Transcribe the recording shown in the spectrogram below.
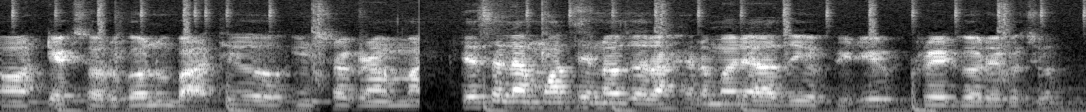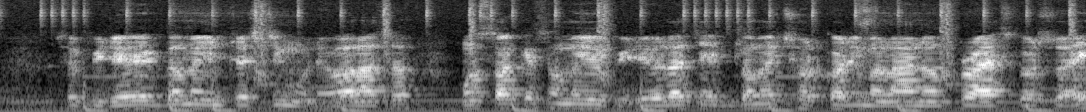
टेक्स्टहरू गर्नुभएको थियो इन्स्टाग्राममा त्यसैलाई मध्यनजर राखेर मैले आज यो भिडियो क्रिएट गरेको छु। सो भिडियो एकदमै इन्ट्रेस्टिङ हुनेवाला छ। म सकेसम्म यो भिडियोलाई चाहिँ एकदमै छोटकरीमा लान प्रयास गर्छु है।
